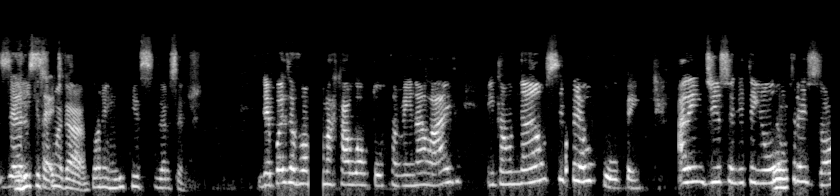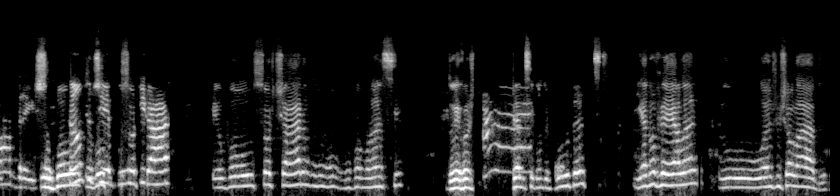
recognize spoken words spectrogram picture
07. Henrique com H, Antônio Henrique 07. Depois eu vou marcar o autor também na live, então não se preocupem. Além disso, ele tem outras eu, obras, eu vou, tanto eu de. Sortear, eu vou sortear um, um romance do Evangelho ah. segundo Judas e a novela O Anjo Gelado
